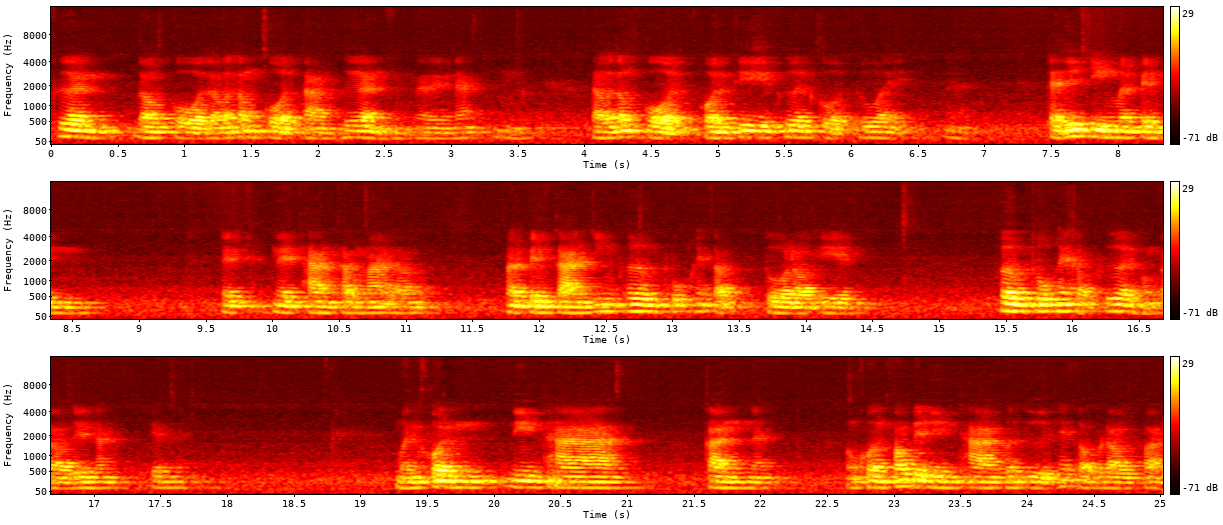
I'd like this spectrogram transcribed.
เพื่อนเราโกรธเราก็ต้องโกรธตามเพื่อนอะไรนะเราก็ต้องโกรธคนที่เพื่อนโกรธด้วยแต่ที่จริงมันเป็นในในทางธรรมะแล้ว มันเป็นการยิ่งเพิ่มทุกข์ให้กับตัวเราเอง เพิ่มทุกข์ให้กับเพื่อนของเราด้วยนะใช่ไหมเหมือนคนนินทากันนะบางคนเขาไปนินทาคนอื่นให้กับเราฟัง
